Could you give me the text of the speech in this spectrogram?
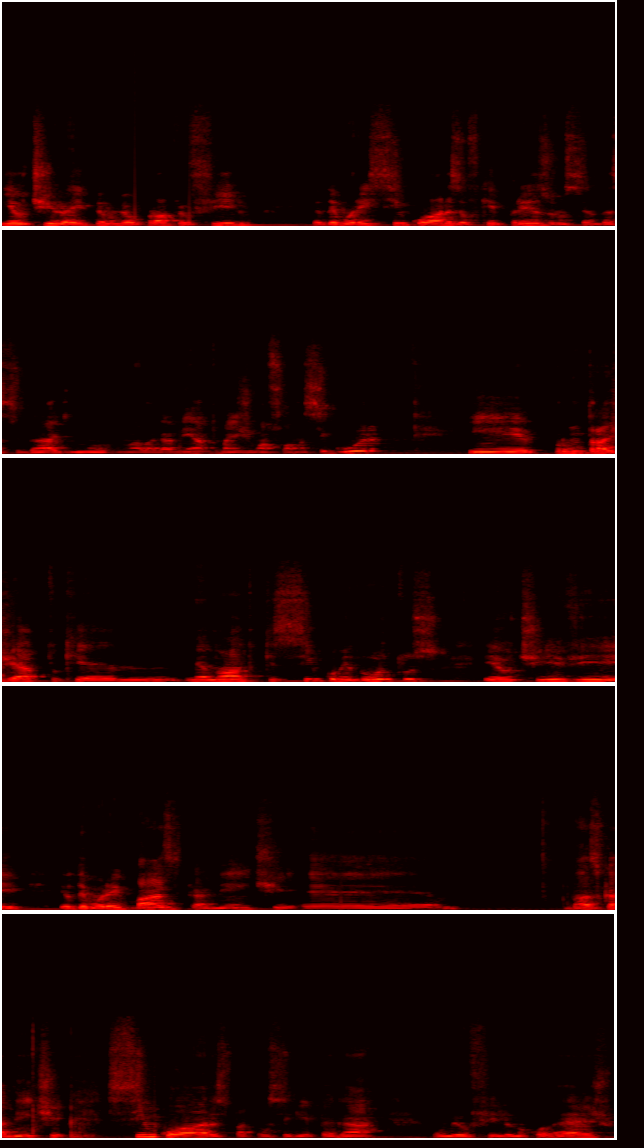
E eu tiro aí pelo meu próprio filho. Eu demorei cinco horas, eu fiquei preso no centro da cidade, no, no alagamento, mas de uma forma segura e por um trajeto que é menor do que cinco minutos, eu tive, eu demorei basicamente, é, basicamente cinco horas para conseguir pegar o meu filho no colégio.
